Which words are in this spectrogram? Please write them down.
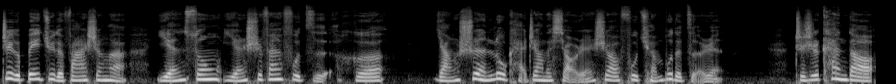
这个悲剧的发生啊，严嵩、严世蕃父子和杨顺、陆凯这样的小人是要负全部的责任。只是看到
